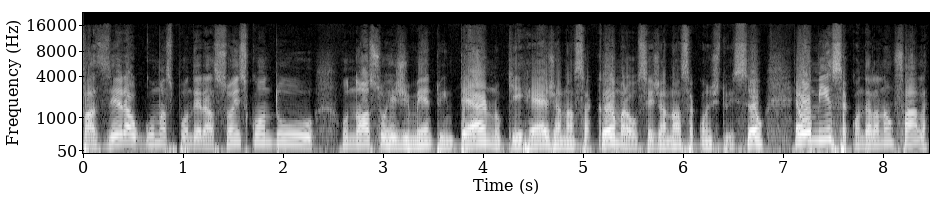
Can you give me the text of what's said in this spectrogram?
fazer algumas ponderações quando o nosso regimento interno, que rege a nossa Câmara, ou seja, a nossa Constituição, é omissa, quando ela não fala.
